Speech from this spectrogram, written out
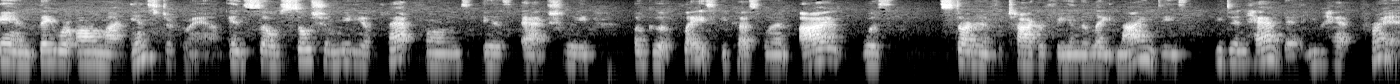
And they were on my Instagram. And so social media platforms is actually a good place because when I was starting in photography in the late 90s, you didn't have that. You had print.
